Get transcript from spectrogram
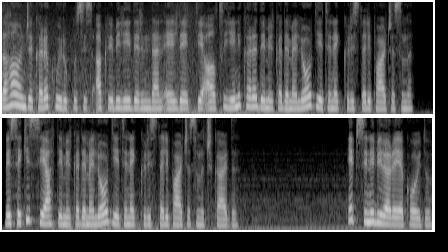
daha önce kara kuyruklu sis akrebi liderinden elde ettiği altı yeni kara demir kademe Lord yetenek kristali parçasını ve sekiz siyah demir kademe Lord yetenek kristali parçasını çıkardı. Hepsini bir araya koydu.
